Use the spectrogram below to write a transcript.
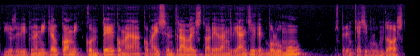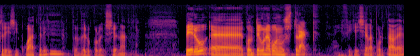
i us he dit una mica, el còmic conté com a, com a eix central la història d'Angriangi, aquest volum 1, esperem que hi hagi volum 2, 3 i 4, mm. per poder-ho col·leccionar, però eh, conté una bonus track, fica així a la portada,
